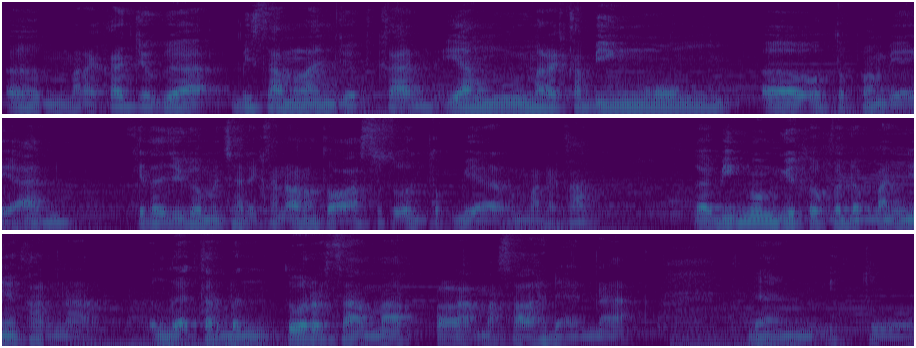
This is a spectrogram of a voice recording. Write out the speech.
eh, mereka juga bisa melanjutkan. Yang mereka bingung eh, untuk pembiayaan, kita juga mencarikan orang tua asuh untuk biar mereka nggak bingung gitu ke Hmm. depannya karena nggak terbentur sama masalah dana dan itu.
